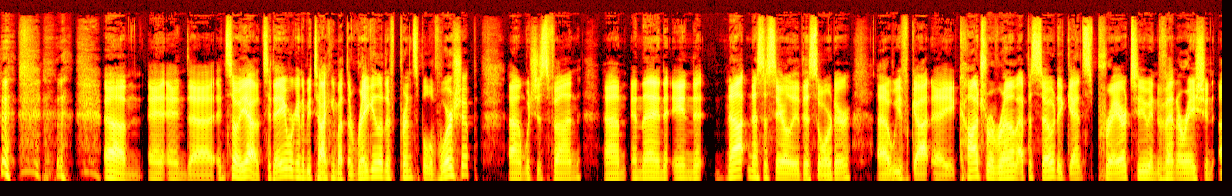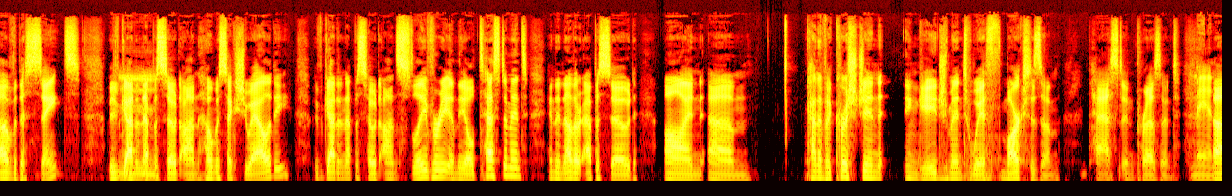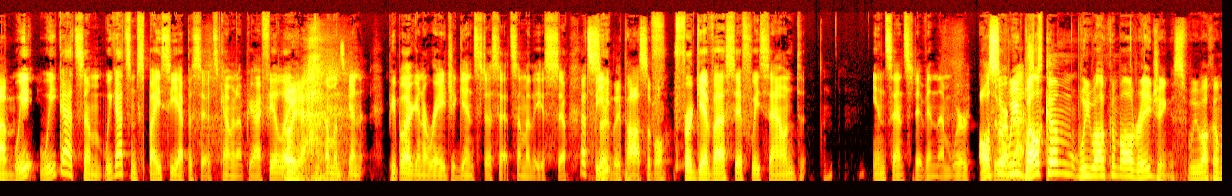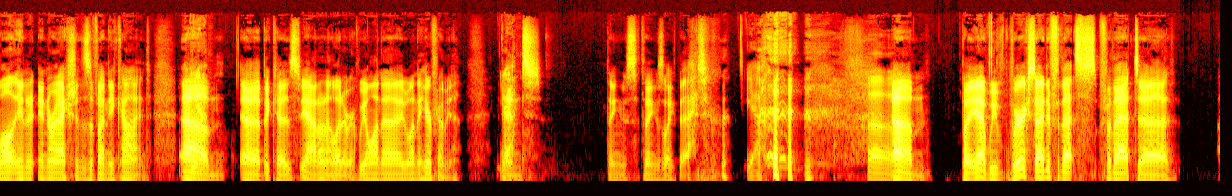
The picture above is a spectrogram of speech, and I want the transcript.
um, and and, uh, and so yeah, today we're going to be talking about the regulative principle of worship, um, which is fun. Um, and then in not necessarily this order, uh, we've got a Contra Rome episode against prayer to and veneration of the saints. We've got an Mm. episode on homosexuality. We've got an episode on slavery in the Old Testament, and another episode on um, kind of a Christian engagement with Marxism, past and present. man, um, we we got some we got some spicy episodes coming up here. I feel like oh yeah, someone's gonna people are gonna rage against us at some of these. So that's be- certainly possible. forgive us if we sound insensitive in them. We're Also, we best. welcome we welcome all ragings. We welcome all inter- interactions of any kind. Yeah. Um, uh, because yeah, I don't know, whatever. We wanna we wanna hear from you Yeah. and things things like that. Yeah. uh, um, but yeah, we we're excited for that for that. Uh,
